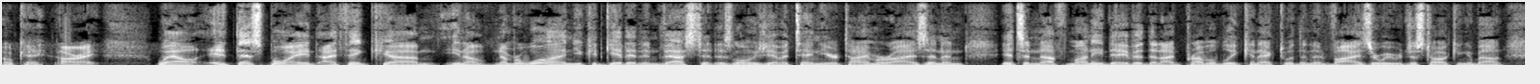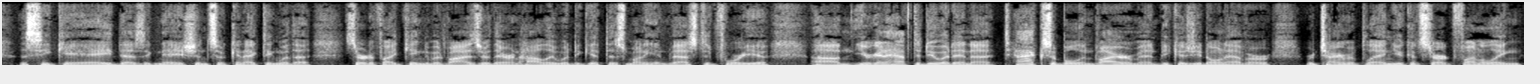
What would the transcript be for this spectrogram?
Okay. All right. Well, at this point, I think, um, you know, number one, you could get it invested as long as you have a 10 year time horizon. And it's enough money, David, that I'd probably connect with an advisor. We were just talking about the CKA designation. So connecting with a certified kingdom advisor there in Hollywood to get this money invested for you. Um, you're going to have to do it in a taxable environment because you don't have a retirement plan. You could start funneling,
